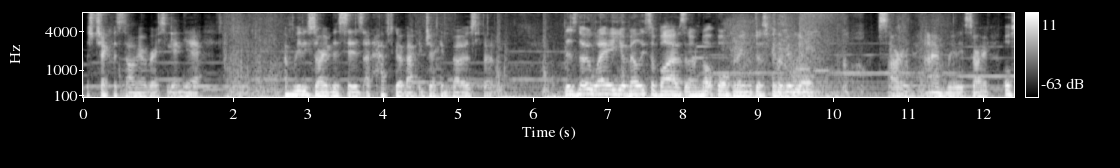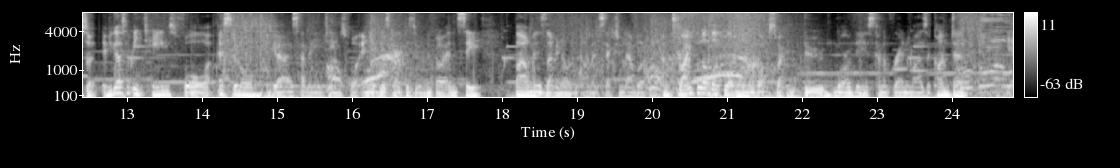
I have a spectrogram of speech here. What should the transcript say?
Let's check if it's Tommy or Grace again. Yeah. I'm really sorry if this is. I'd have to go back and check in post, but there's no way your melee survives, and I'm not forfeiting just for the video. Sorry, man. I am really sorry. Also, if you guys have any teams for Escanor, if you guys have any teams for any of these characters you want to go ahead and see, by all means, let me know in the comment section down below. I'm trying to level up a lot more in my box so I can do more of these kind of randomizer content. Yeah,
